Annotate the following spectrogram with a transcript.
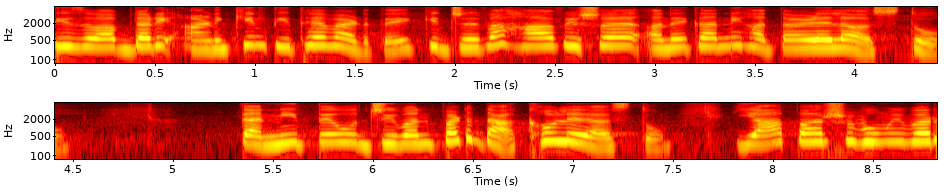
ती जबाबदारी आणखीन तिथे वाढते की जेव्हा हा विषय अनेकांनी हाताळलेला असतो त्यांनी तो जीवनपट दाखवलेला असतो. या पार्श्वभूमीवर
